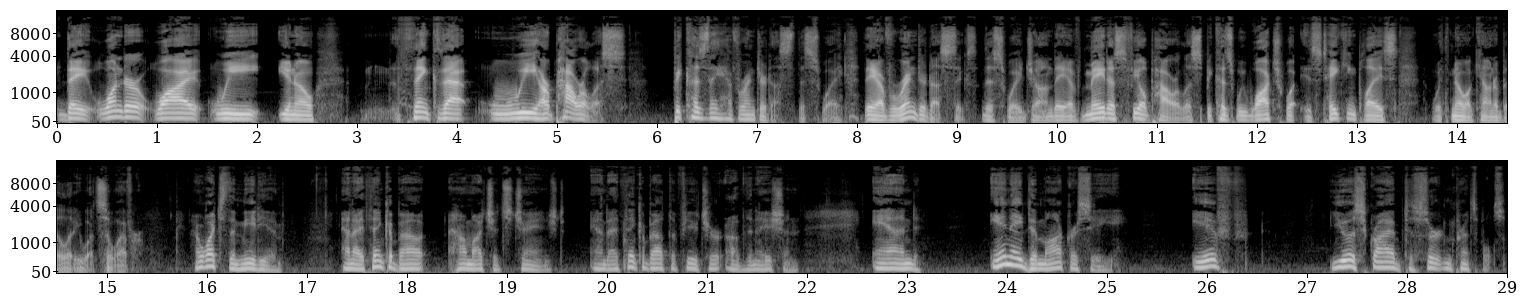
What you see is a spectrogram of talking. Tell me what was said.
They wonder why we, you know, think that we are powerless because they have rendered us this way. They have rendered us this, this way, John. They have made us feel powerless because we watch what is taking place with no accountability whatsoever. I watch the media and I think about how much it's changed. and I think about the future of the nation. And in a democracy, if you ascribe to certain principles,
